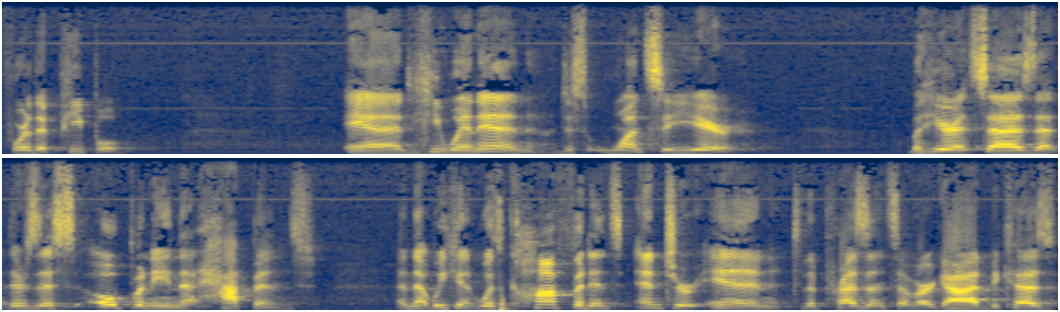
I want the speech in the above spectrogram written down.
for the people. And he went in just once a year but here it says that there's this opening that happens and that we can, with confidence, enter in to the presence of our God because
